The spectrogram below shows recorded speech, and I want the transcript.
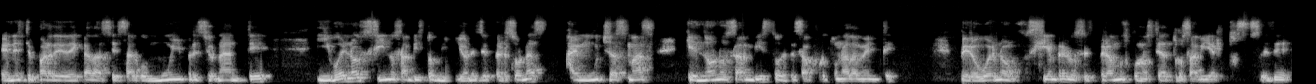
en este par de décadas es algo muy impresionante y bueno, sí nos han visto millones de personas, hay muchas más que no nos han visto desafortunadamente, pero bueno, siempre los esperamos con los teatros abiertos, es,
